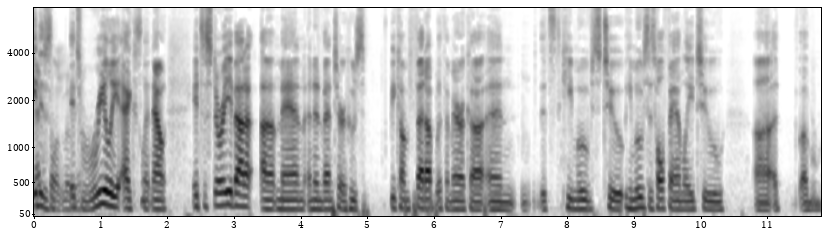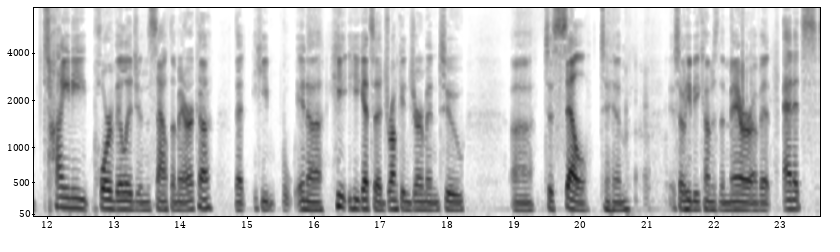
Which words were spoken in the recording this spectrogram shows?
it is Excellent movie. it's really excellent. Now it's a story about a, a man, an inventor who's become fed up with America, and it's he moves to he moves his whole family to uh, a, a tiny poor village in South America that he in a he he gets a drunken German to uh, to sell to him. So he becomes the mayor of it, and it's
